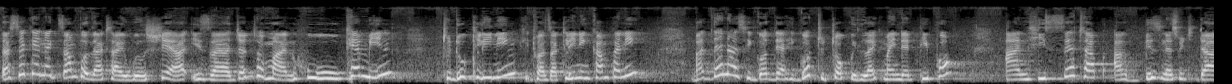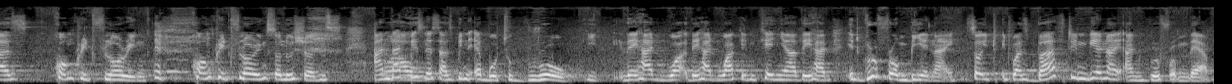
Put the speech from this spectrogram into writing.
The second example that I will share is a gentleman who came in to do cleaning. It was a cleaning company. But then as he got there, he got to talk with like minded people and he set up a business which does concrete flooring, concrete flooring solutions. And Wow. that business has been able to grow. He, they, had, they had work in Kenya, they had, it grew from BNI. So it, it was birthed in BNI and grew from there.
